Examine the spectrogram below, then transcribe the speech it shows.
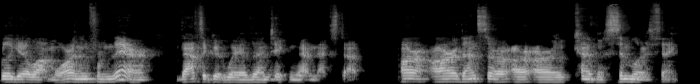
really get a lot more. And then from there, that's a good way of then taking that next step. Our, our events are, are, are kind of a similar thing.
